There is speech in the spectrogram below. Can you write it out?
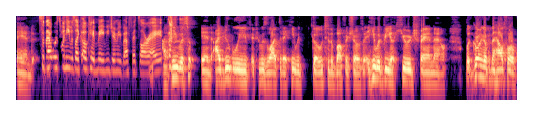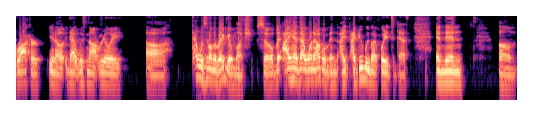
and So that was when he was like, okay, maybe Jimmy Buffett's all right. Uh, he was, and I do believe if he was alive today, he would go to the Buffett shows. He would be a huge fan now. But growing up in the household of rocker, you know, that was not really, uh, that wasn't on the radio much. So, but I had that one album, and I, I do believe I played it to death. And then, um,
